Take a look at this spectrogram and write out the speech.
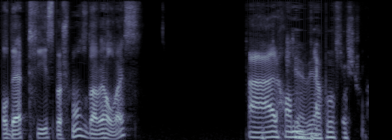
og det er ti spørsmål, så da er vi halvveis. Er han Ok, vi er på forsvar.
